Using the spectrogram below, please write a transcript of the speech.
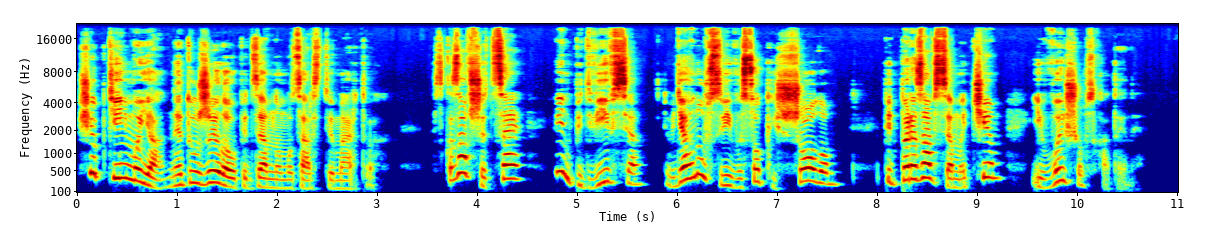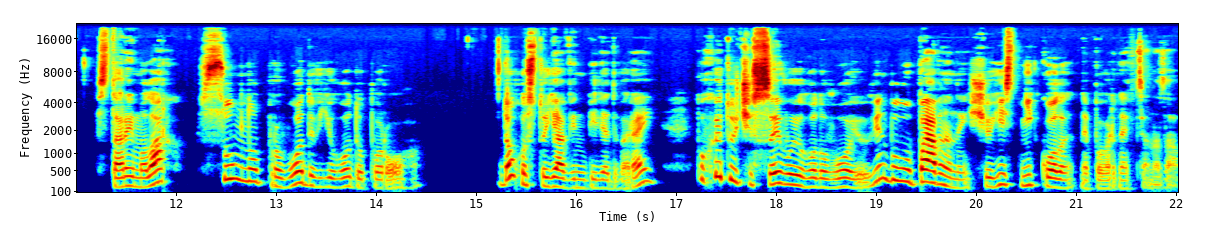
щоб тінь моя не тужила у підземному царстві мертвих. Сказавши це, він підвівся, вдягнув свій високий шолом, підперезався мечем і вийшов з хатини. Старий моларх сумно проводив його до порога. Довго стояв він біля дверей, похитуючи сивою головою, він був упевнений, що гість ніколи не повернеться назад.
